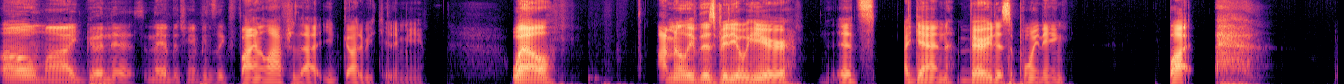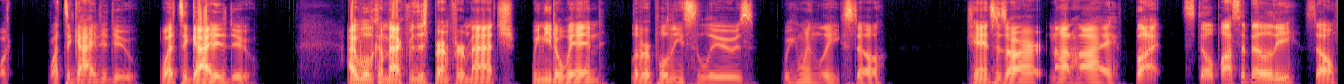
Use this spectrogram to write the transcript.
Oh my goodness! And they have the Champions League final after that. You got to be kidding me. Well, I'm gonna leave this video here. It's again very disappointing, but what what's a guy to do? What's a guy to do? I will come back for this Brentford match. We need a win. Liverpool needs to lose. We can win the league still. Chances are not high, but still a possibility. So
